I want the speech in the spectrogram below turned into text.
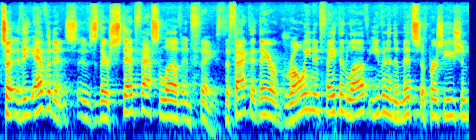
So the evidence is their steadfast love and faith. The fact that they are growing in faith and love, even in the midst of persecution,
